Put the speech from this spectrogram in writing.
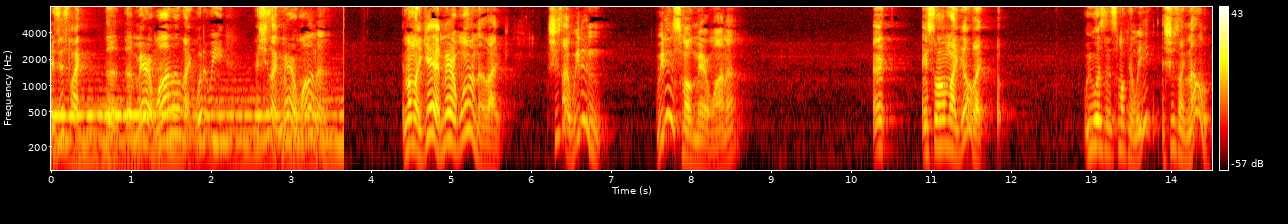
is this like the, the marijuana? Like, what do we? And she's like, marijuana. And I'm like, yeah, marijuana. Like, she's like, we didn't, we didn't smoke marijuana. And and so I'm like, yo, like, we wasn't smoking weed. And she was like, no.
